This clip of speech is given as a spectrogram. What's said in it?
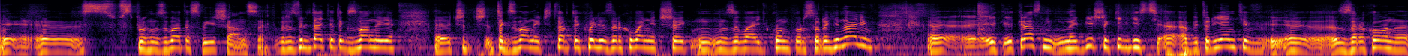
е, е, спрогнозувати свої шанси. В результаті так званої е, так званої четвертої хвилі зарахування, чи називають конкурс оригіналів, е, е, якраз найбільша кількість е, абітурієнтів зарахована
